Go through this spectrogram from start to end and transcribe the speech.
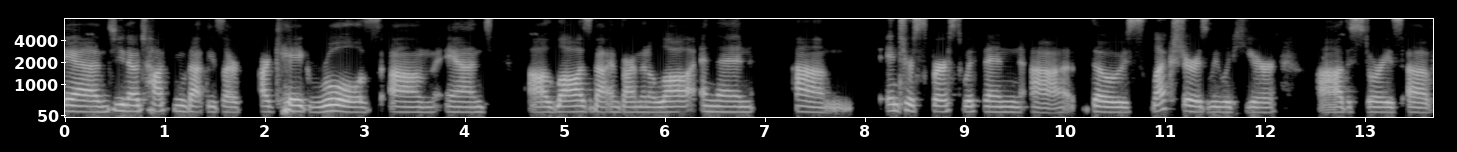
and you know talking about these ar- archaic rules um, and uh, laws about environmental law and then um, interspersed within uh, those lectures we would hear uh, the stories of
